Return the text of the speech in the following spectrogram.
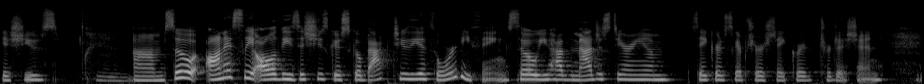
issues Hmm. um, so honestly all of these issues just go back to the authority thing so you have the magisterium sacred scripture sacred tradition Hmm.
